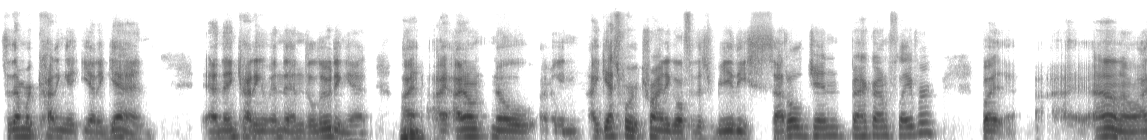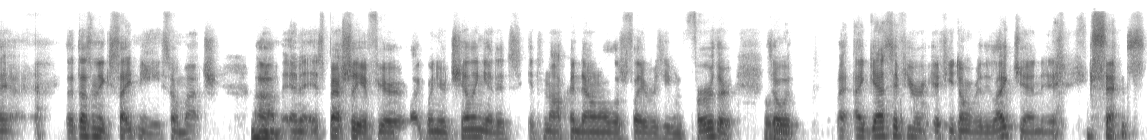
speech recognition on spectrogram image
So then we're cutting it yet again, and then cutting and then diluting it. Mm-hmm. I, I I don't know. I mean, I guess we're trying to go for this really subtle gin background flavor, but I, I don't know. I that doesn't excite me so much. Mm-hmm. Um, and especially if you're like when you're chilling it, it's it's knocking down all those flavors even further. Mm-hmm. So I, I guess if you're if you don't really like gin, it makes sense.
